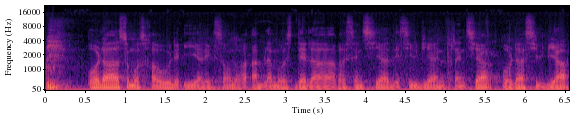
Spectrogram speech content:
Hola, somos Raúl y Alexandre. Hablamos de la residencia de Silvia en Francia. Hola, Silvia.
